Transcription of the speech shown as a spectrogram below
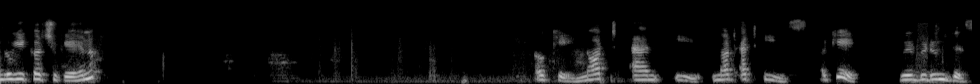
हम लोग ये कर चुके हैं ना? Okay not N E not at is okay will be doing this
